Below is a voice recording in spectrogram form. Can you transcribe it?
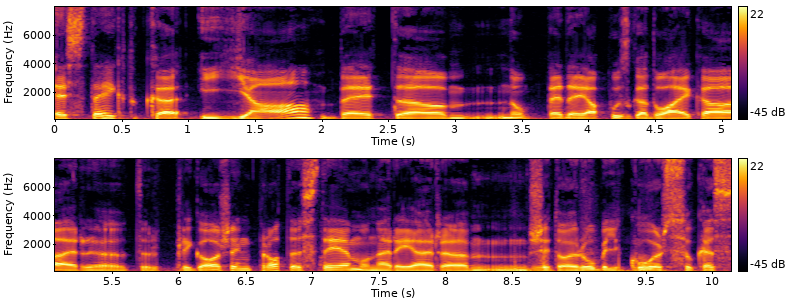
Es teiktu, ka jā, bet um, nu, pēdējā pusgada laikā ar Prigožina protestiem un arī ar um, šo rubļu kursu, kas,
